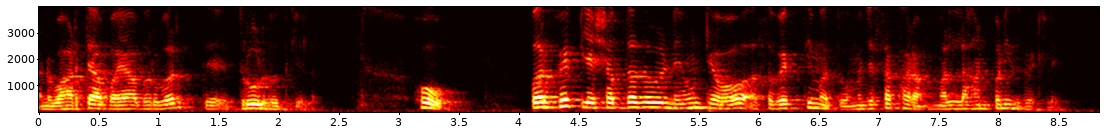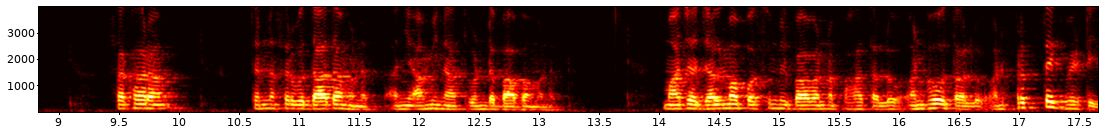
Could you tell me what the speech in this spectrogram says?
आणि वाढत्या वयाबरोबर ते दृढ होत गेलं. हो परफेक्ट या शब्दाजवळ नेऊन ठेवावं असं व्यक्तिमत्व म्हणजे सखाराम मला लहानपणीच भेटले. सखाराम त्यांना सर्व दादा म्हणत आणि आम्ही नातवंड बाबा म्हणत. माझ्या जन्मापासून मी बाबांना पाहत आलो अनुभवत आलो आणि प्रत्येक भेटीत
